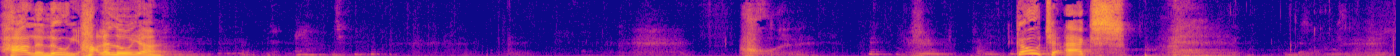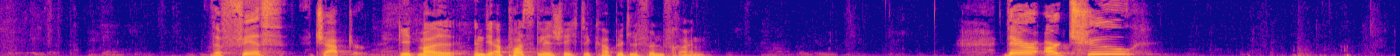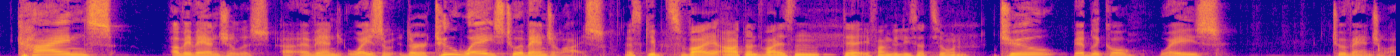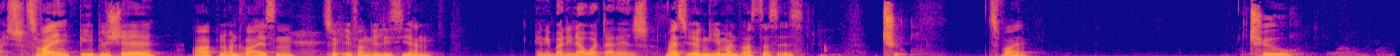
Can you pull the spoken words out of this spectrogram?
Hallelujah. Halleluja! Go to Acts the 5th chapter. Geht mal in die Apostelgeschichte Kapitel 5 rein. There are two kinds of evangelists, uh, evan- ways. Of, there are two ways to evangelize. Es gibt zwei Arten und Weisen der Evangelisation. Two biblical. Zwei biblische Arten und Weisen zu evangelisieren. Anybody know what that is? Weiß irgendjemand, was das ist? Two. Zwei. Two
